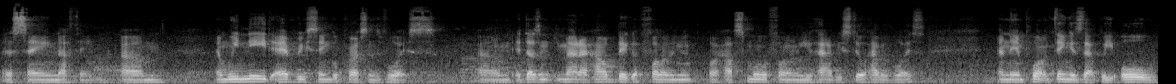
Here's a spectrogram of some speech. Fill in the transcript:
that are saying nothing. Um, and we need every single person's voice. Um, it doesn't matter how big a following or how small a following you have, you still have a voice. And the important thing is that we all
